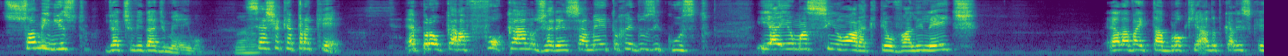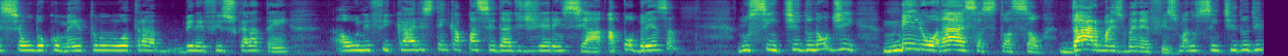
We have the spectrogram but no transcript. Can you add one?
Só ministro de atividade meio. Você acha que é para quê? É para o cara focar no gerenciamento, reduzir custo. E aí uma senhora que tem o Vale Leite, ela vai estar bloqueada porque ela esqueceu um documento num outro benefício que ela tem. Ao unificar, eles têm capacidade de gerenciar a pobreza no sentido não de melhorar essa situação, dar mais benefício, mas no sentido de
